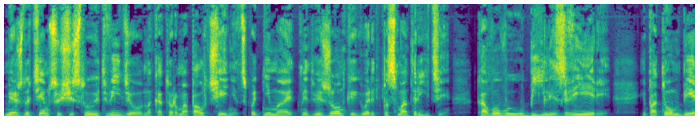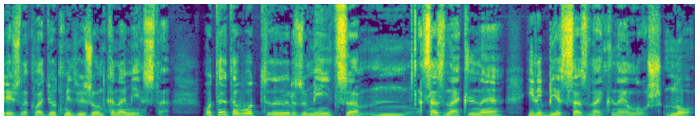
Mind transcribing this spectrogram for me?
Между тем существует видео, на котором ополченец поднимает медвежонка и говорит, посмотрите, кого вы убили, звери, и потом бережно кладет медвежонка на место. Вот это вот, э, разумеется, сознательная или бессознательная ложь. Но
